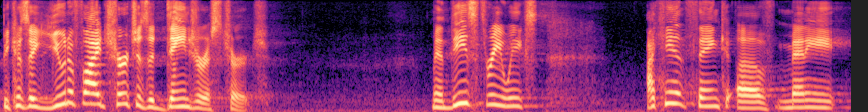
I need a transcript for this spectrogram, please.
because a unified church is a dangerous church. Man, these three weeks, I can't think of many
